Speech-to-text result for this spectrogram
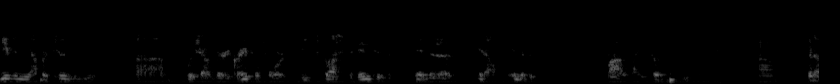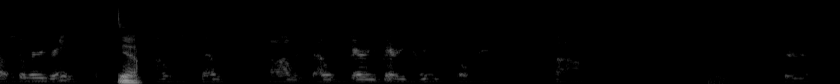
given the opportunity, uh, which I'm very grateful for, to be thrusted into the into the you know into the spotlight, so to speak. Um, but I was still very green. Yeah. I was, I was, I was, I was very, very green still. Um, there's-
